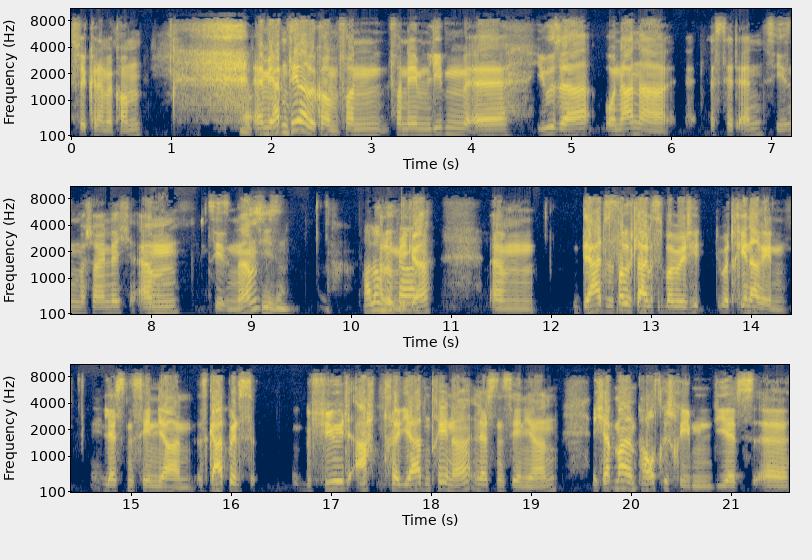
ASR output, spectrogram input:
Es wird keiner mehr kommen. Ja. Ähm, wir hatten ein Thema bekommen von, von dem lieben äh, User Onana SZN, Season wahrscheinlich. Ähm, Season, ne? Season. Hallo, Hallo Mika. Mika. Ähm, der hat es vorgeschlagen, dass wir über, über Trainer reden in den letzten zehn Jahren. Es gab jetzt gefühlt acht Trilliarden Trainer in den letzten zehn Jahren. Ich habe mal ein paar ausgeschrieben, die jetzt äh,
